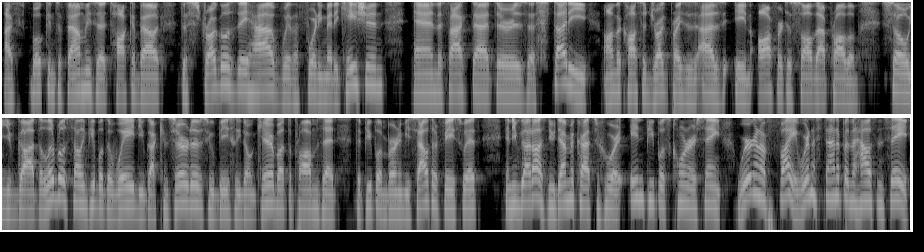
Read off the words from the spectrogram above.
I've spoken to families that talk about the struggles they have with affording medication and the fact that there is a study on the cost of drug prices as an offer to solve that problem. So you've got the liberals telling people to wait. You've got conservatives who basically don't care about the problems that the people in Burnaby South are faced with. And you've got us, New Democrats, who are in people's corner saying, we're going to fight. We're going to stand up in the House and say,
